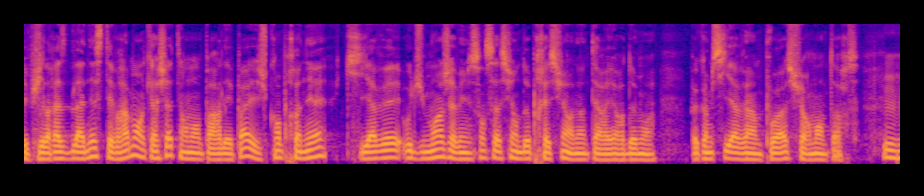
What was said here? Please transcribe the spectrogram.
et puis le reste de l'année, c'était vraiment en cachette et on n'en parlait pas. Et je comprenais qu'il y avait, ou du moins, j'avais une sensation d'oppression à l'intérieur de moi. Un peu comme s'il y avait un poids sur mon torse. Hmm.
